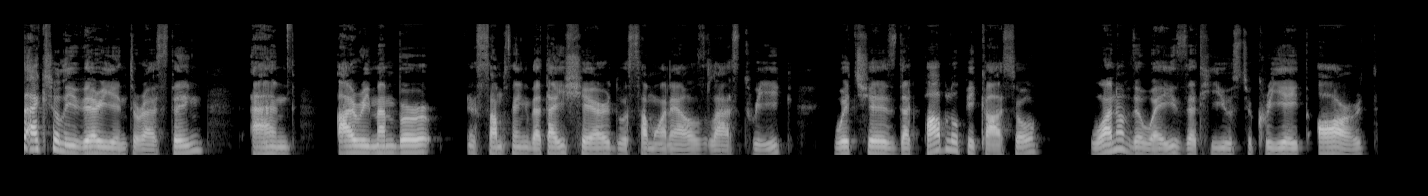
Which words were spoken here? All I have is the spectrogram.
actually very interesting. And i remember something that i shared with someone else last week which is that pablo picasso one of the ways that he used to create art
